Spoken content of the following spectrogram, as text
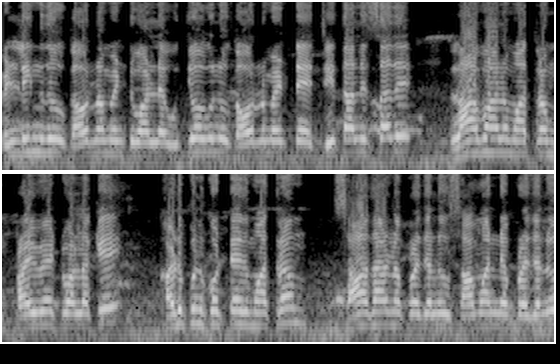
బిల్డింగ్ గవర్నమెంట్ వాళ్ళే ఉద్యోగులు గవర్నమెంటే జీతాలు ఇస్తుంది. లాభాలు మాత్రం ప్రైవేట్ వాళ్ళకి కడుపులు కొట్టేది మాత్రం సాధారణ ప్రజలు సామాన్య ప్రజలు.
